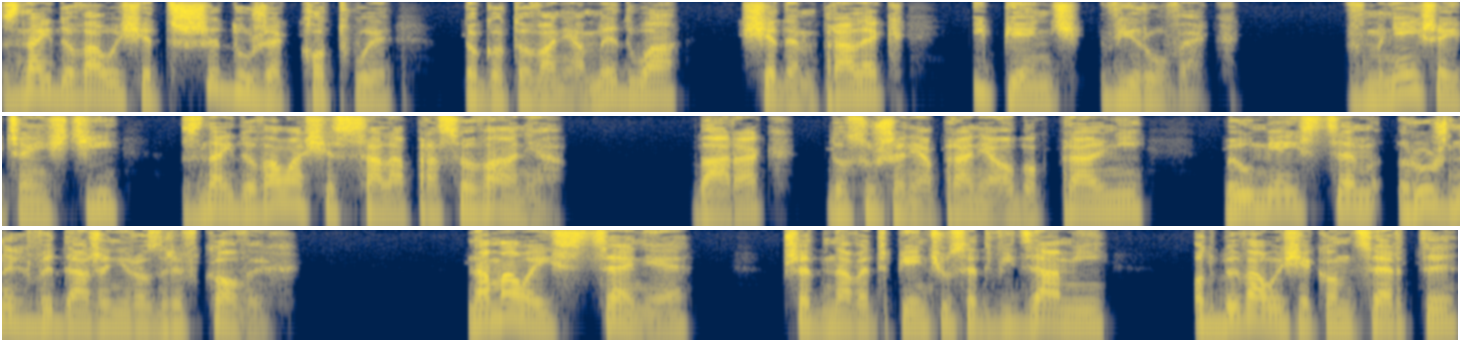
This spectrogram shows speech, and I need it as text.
znajdowały się trzy duże kotły do gotowania mydła, siedem pralek i pięć wirówek. W mniejszej części znajdowała się sala prasowania. Barak do suszenia prania obok pralni był miejscem różnych wydarzeń rozrywkowych. Na małej scenie, przed nawet 500 widzami, odbywały się koncerty,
